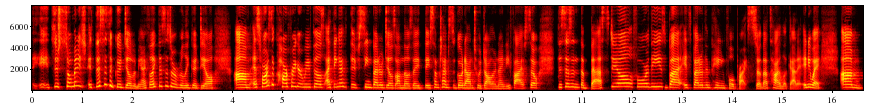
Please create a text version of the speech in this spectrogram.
it's just so many. It, this is a good deal to me. I feel like this is a really good deal. Um, as far as the car fragrant refills, I think I've they've seen better deals on those. They they sometimes go down to a dollar ninety five. So this isn't the best deal for these, but it's better than paying full price. So that's how I look at it. Anyway, um,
